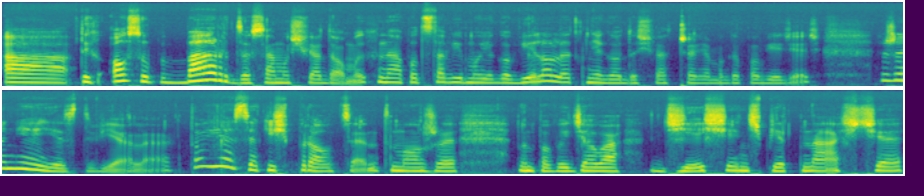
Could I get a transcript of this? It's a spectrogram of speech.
a tych osób bardzo samoświadomych, na podstawie mojego wieloletniego doświadczenia mogę powiedzieć, że nie jest wiele. To jest jakiś procent, może bym powiedziała 10, 15.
